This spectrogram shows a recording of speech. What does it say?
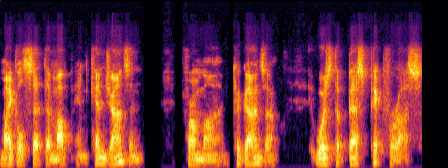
Michael set them up, and Ken Johnson from uh, Kegonsa was the best pick for us.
